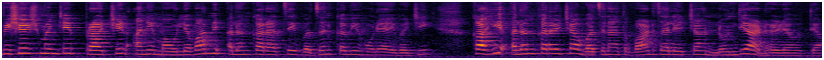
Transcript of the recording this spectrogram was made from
विशेष म्हणजे प्राचीन आणि मौल्यवान अलंकाराचे वजन कमी होण्याऐवजी काही अलंकाराच्या वजनात वाढ झाल्याच्या नोंदी आढळल्या होत्या.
